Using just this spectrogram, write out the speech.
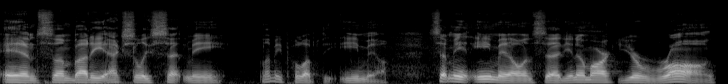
and somebody actually sent me, let me pull up the email sent me an email and said, you know, Mark, you're wrong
